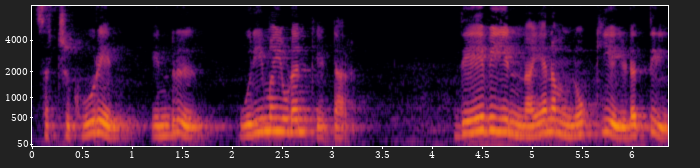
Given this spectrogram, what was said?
சற்று கூறேன் என்று உரிமையுடன் கேட்டார். தேவியின் நயனம் நோக்கிய இடத்தில்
